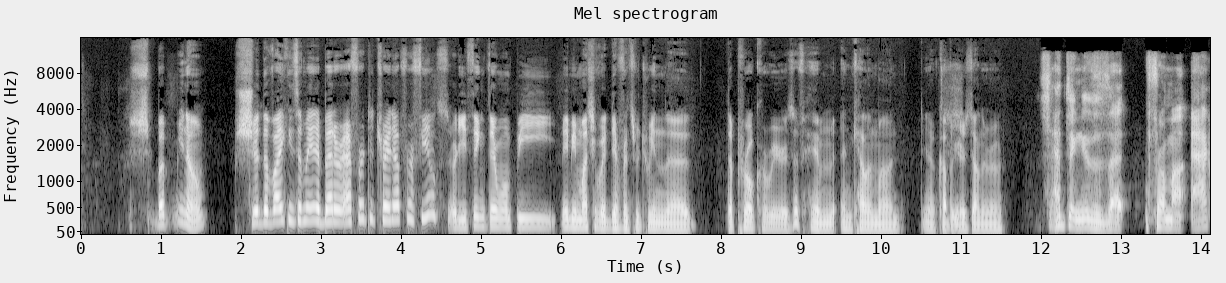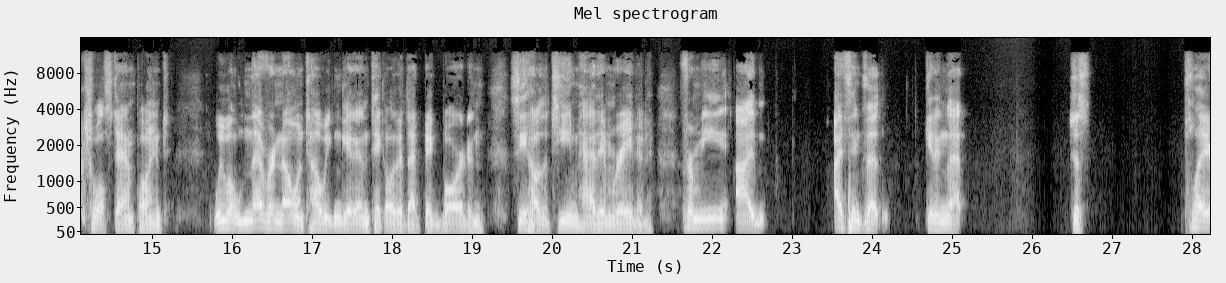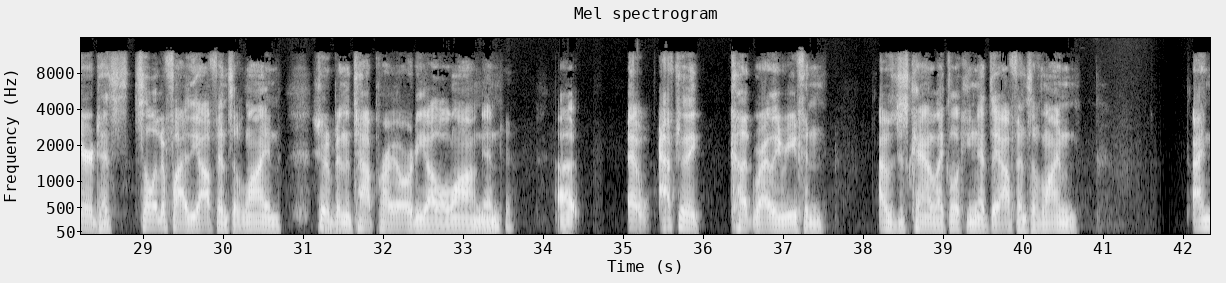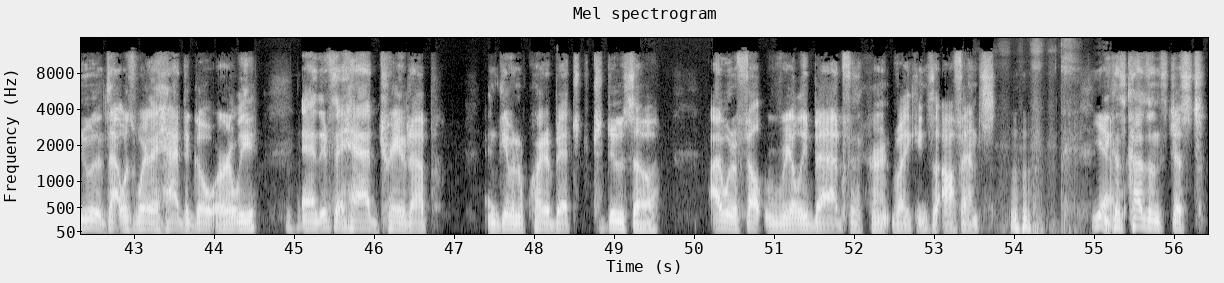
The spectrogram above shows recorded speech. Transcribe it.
but you know, should the Vikings have made a better effort to trade up for Fields, or do you think there won't be maybe much of a difference between the the pro careers of him and Kellen Mond, you know, a couple years down the road? Sad thing is, is that from an actual standpoint, we will never know until we can get in, take a look at that big board, and see how the team had him rated. For me, I I think that getting that just player to solidify the offensive line should have been the top priority all along. And uh, after they cut Riley Reiff, and I was just kind of like looking at the offensive line. I knew that that was where they had to go early, mm-hmm. and if they had traded up and given up quite a bit to do so, I would have felt really bad for the current Vikings offense. yeah, because Cousins just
